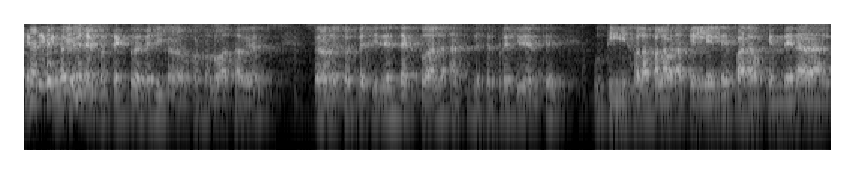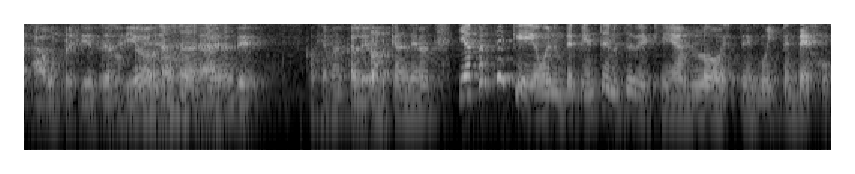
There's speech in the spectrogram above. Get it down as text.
Gente que no vive en el contexto de México a lo mejor no lo va a saber. Pero nuestro presidente actual, antes de ser presidente, utilizó la palabra pelele para ofender a, a un presidente No, anterior, pues, ¿no? O sea, este... ¿Cómo se llama? Calderón. Calderón. Y aparte que, bueno, independientemente de que AMLO esté muy pendejo,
